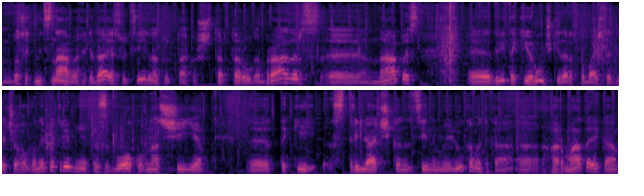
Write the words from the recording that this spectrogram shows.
досить міцна виглядає, суцільна. Тут також Tartaruga Brothers, е, напис. Е, Дві такі ручки, зараз побачите, для чого вони потрібні. Збоку в нас ще є такий стріляч з каналізаційними люками, така гармата, яка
